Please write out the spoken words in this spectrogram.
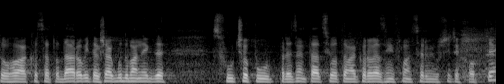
toho, ako sa to dá robiť. Takže ak budú mať niekde z Foodshopu prezentáciu o tom, ako robia s influencermi, určite chodte.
